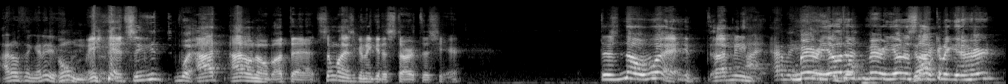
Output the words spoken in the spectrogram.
I don't think any of oh, them. Oh man, so you, wait, I I don't know about that. Somebody's going to get a start this year. There's no way. I mean, I- I mean, Mariota, don't- Mariota's not going to get hurt.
